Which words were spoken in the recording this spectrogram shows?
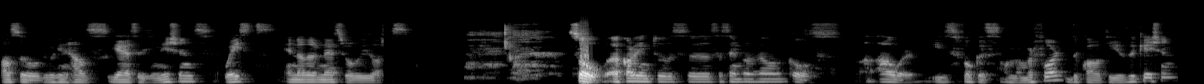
also the greenhouse gases emissions, wastes, and other natural resources. So, according to the Sustainable Development Goals, our is focused on number four, the quality of education,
